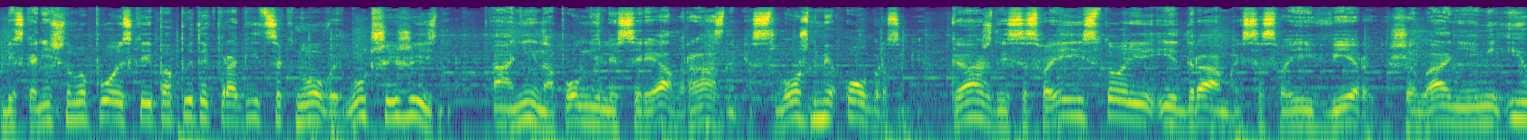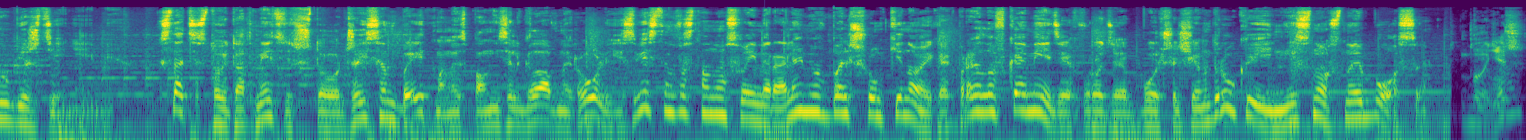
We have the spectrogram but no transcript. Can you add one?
бесконечного поиска и попыток пробиться к новой, лучшей жизни. Они наполнили сериал разными, сложными образами, каждый со своей историей и драмой, со своей верой, желаниями и убеждениями. Кстати, стоит отметить, что Джейсон Бейтман, исполнитель главной роли, известен в основном своими ролями в большом кино и, как правило, в комедиях вроде «Больше, чем друг» и «Несносные боссы». Будешь?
